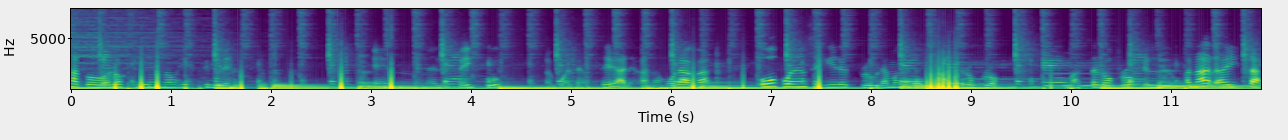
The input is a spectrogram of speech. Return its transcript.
A todos los que nos escriben en el Facebook, acuérdense, Alejandra Moraga, o pueden seguir el programa como Master of Rock. Master of Rock, el fanat, ahí está,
